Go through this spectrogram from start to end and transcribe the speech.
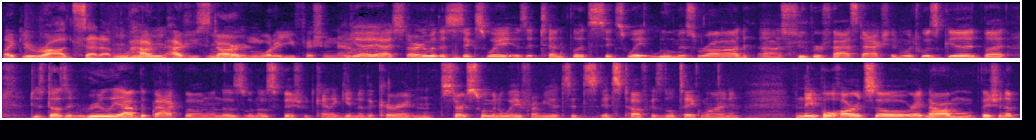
like your rod setup. How how did you start, and what are you fishing now? Yeah, yeah. I started with a six weight. Is a ten foot six weight Loomis rod. Uh, super fast action, which was good, but just doesn't really have the backbone when those when those fish would kind of get into the current and start swimming away from you. It's it's it's tough because they'll take line and and they pull hard. So right now I'm fishing a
